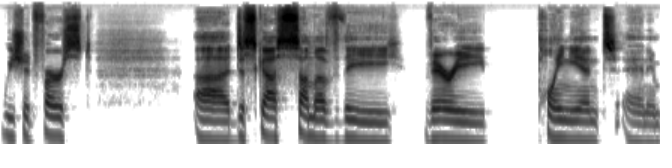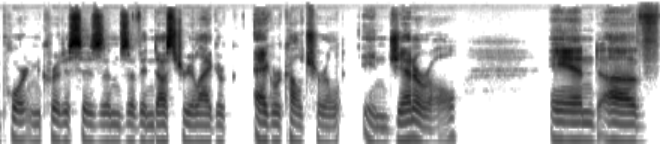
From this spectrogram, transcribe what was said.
we should first uh, discuss some of the very poignant and important criticisms of industrial agri- agriculture in general and of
